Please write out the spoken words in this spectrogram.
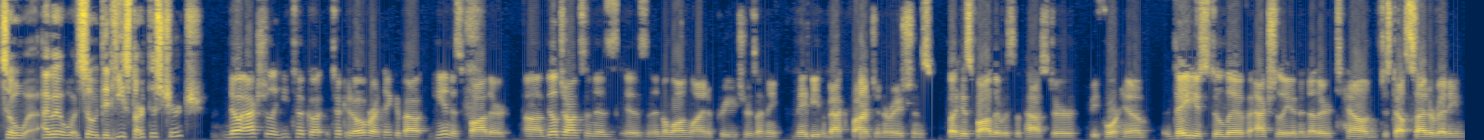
so uh, I so did he start this church No, actually, he took uh, took it over. I think about he and his father. Uh, Bill Johnson is is in a long line of preachers. I think maybe even back five generations. But his father was the pastor before him. They used to live actually in another town just outside of Redding.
